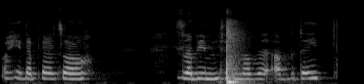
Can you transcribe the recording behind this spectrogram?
Właśnie dopiero co zrobimy ten nowy update.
